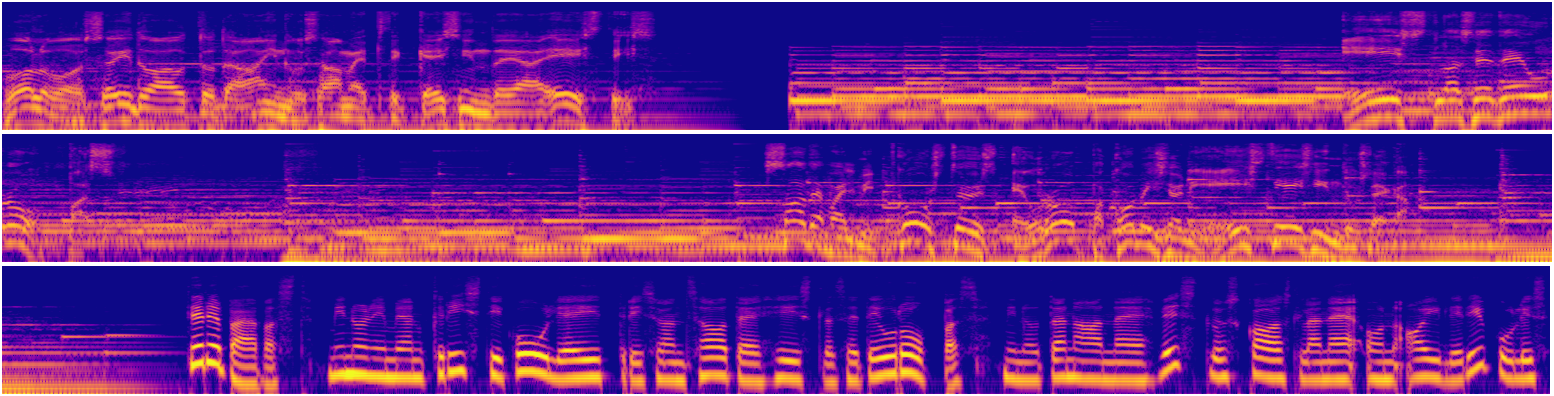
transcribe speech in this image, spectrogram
Volvo sõiduautode ainus ametlik esindaja Eestis. eestlased Euroopas saade valmib koostöös Euroopa Komisjoni Eesti esindusega tere päevast, minu nimi on Kristi Kool ja eetris on saade Eestlased Euroopas. minu tänane vestluskaaslane on Aili Ribulis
